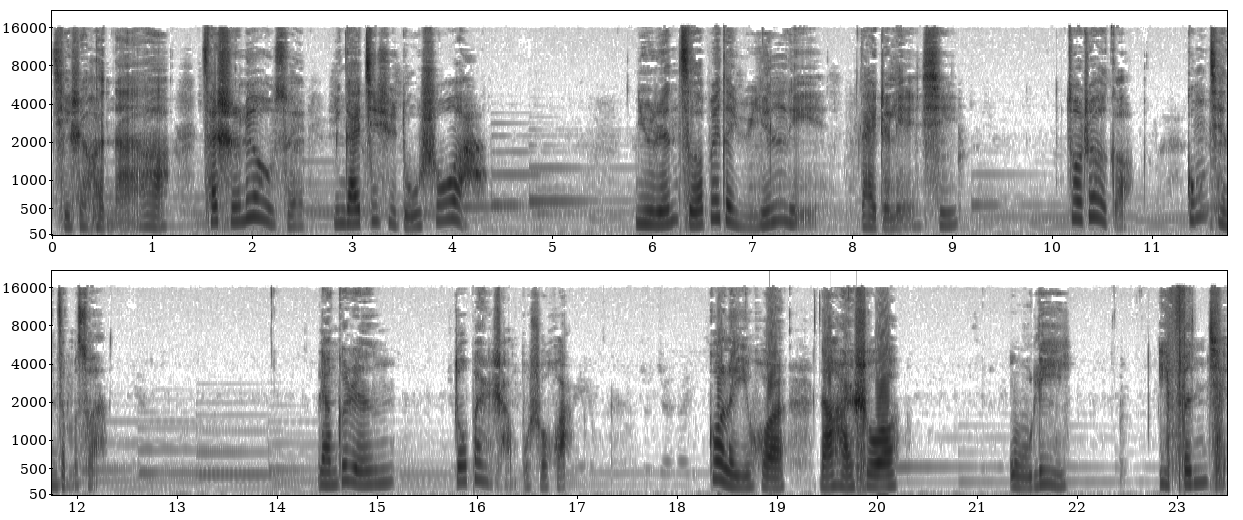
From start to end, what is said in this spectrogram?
其实很难啊，才十六岁，应该继续读书啊。”女人责备的语音里带着怜惜：“做这个，工钱怎么算？”两个人。都半晌不说话。过了一会儿，男孩说：“五粒，一分钱。”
